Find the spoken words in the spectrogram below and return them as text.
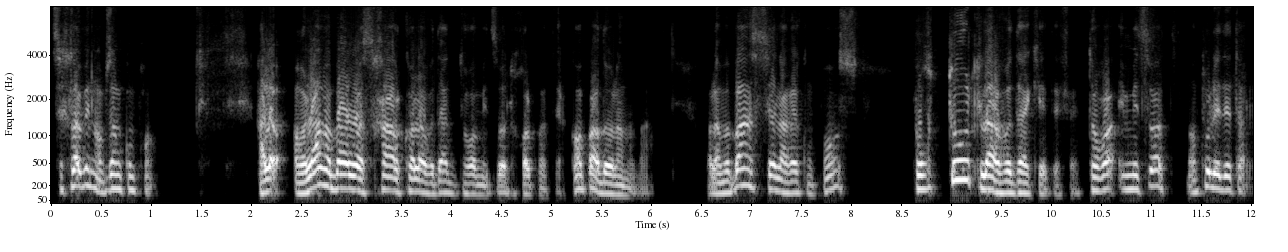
C'est on a besoin de comprendre. Alors, Chol Pater. Quand on parle d'Olam Olam c'est la récompense pour toute la Avoda qui a été faite, Torah et Mitzvot, dans tous les détails.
